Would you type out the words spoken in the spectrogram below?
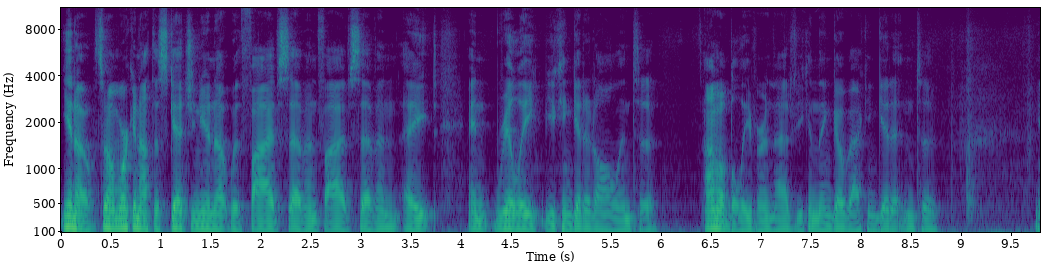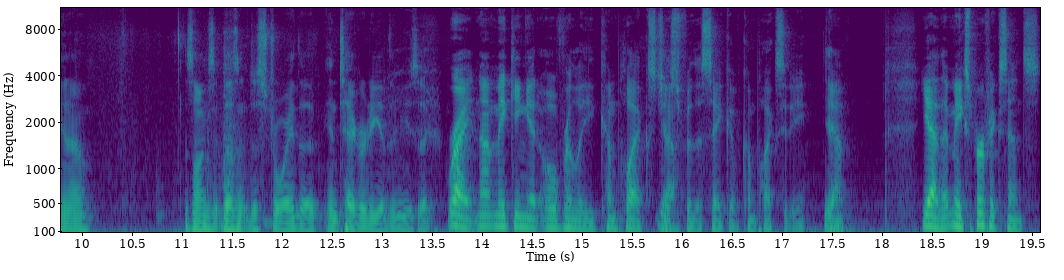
you know, so I'm working out the sketch and you end up with five, seven, five, seven, eight, and really you can get it all into. I'm a believer in that. If you can then go back and get it into, you know, as long as it doesn't destroy the integrity of the music. Right, not making it overly complex just yeah. for the sake of complexity. Yeah. yeah. yeah. that makes perfect sense.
